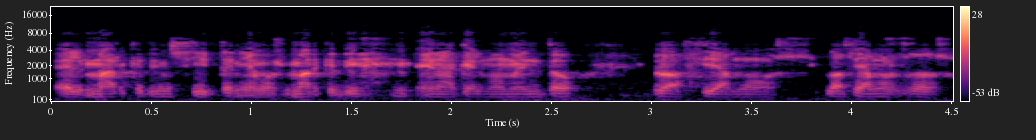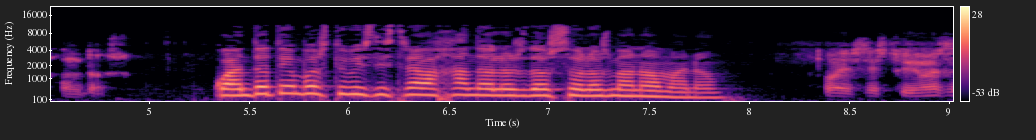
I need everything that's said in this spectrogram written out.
el marketing, si teníamos marketing en aquel momento, lo hacíamos, lo hacíamos los dos juntos. ¿Cuánto tiempo estuvisteis trabajando los dos solos mano a mano? Pues estuvimos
